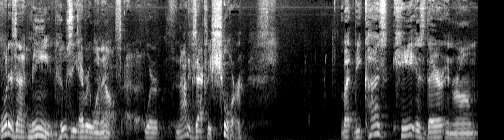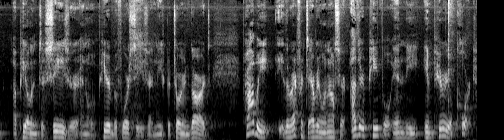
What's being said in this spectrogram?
what does that mean? Who's the everyone else? Uh, we're not exactly sure. But because he is there in Rome appealing to Caesar and will appear before Caesar and these Praetorian guards, probably the reference to everyone else are other people in the imperial court.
